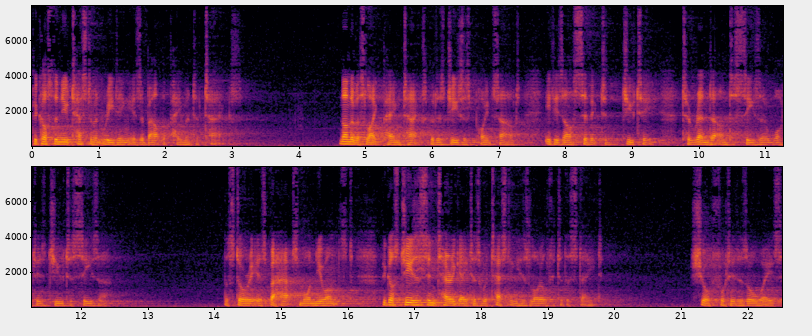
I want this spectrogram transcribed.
because the New Testament reading is about the payment of tax. None of us like paying tax, but as Jesus points out, it is our civic duty to render unto Caesar what is due to Caesar. The story is perhaps more nuanced because Jesus' interrogators were testing his loyalty to the state. Sure footed as always,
